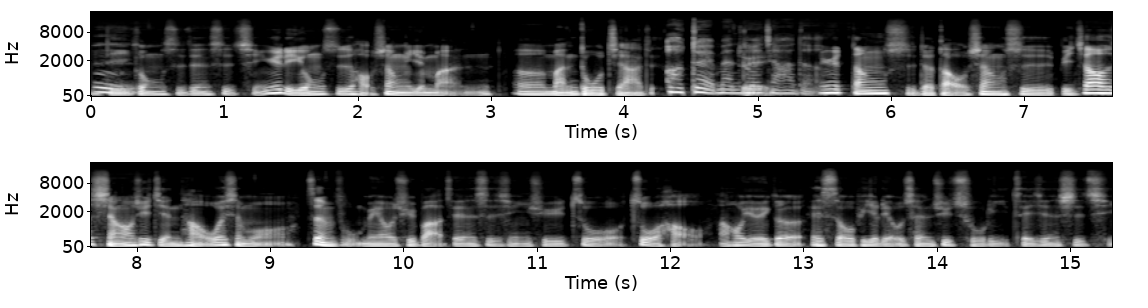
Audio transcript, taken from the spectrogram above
理公司这件事情，因为理公司好像也蛮呃蛮多家的哦，对，蛮多家的。因为当时的导向是比较想要去检讨为什么政府没有去把这件事情去做做好，然后有一个 SOP 的流程去处理这件事情，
